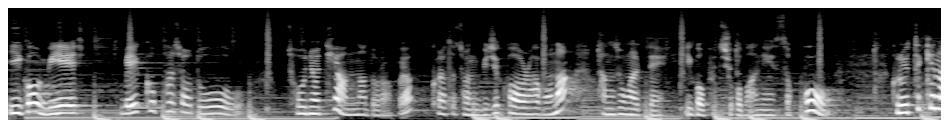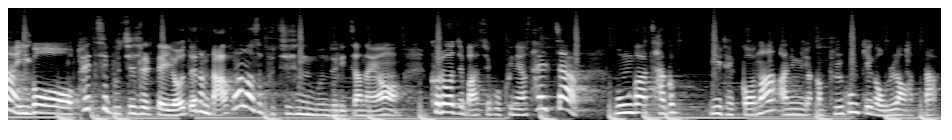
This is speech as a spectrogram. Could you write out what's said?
이거 위에 메이크업 하셔도 전혀 티 안 나더라고요. 그래서 저는 뮤지컬 하거나 방송할 때 이거 붙이고 많이 했었고, 그리고 특히나 이거 패치 붙이실 때 여드름 나고 나서 붙이시는 분들 있잖아요. 그러지 마시고 그냥 살짝 뭔가 자극이 됐거나 아니면 약간 붉은기가 올라왔다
